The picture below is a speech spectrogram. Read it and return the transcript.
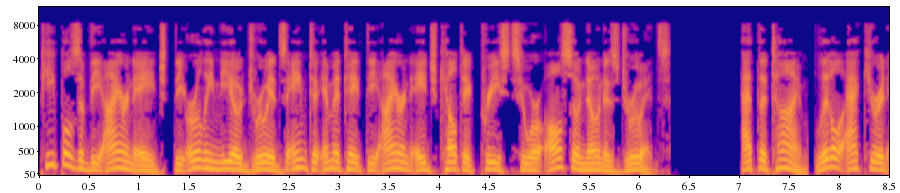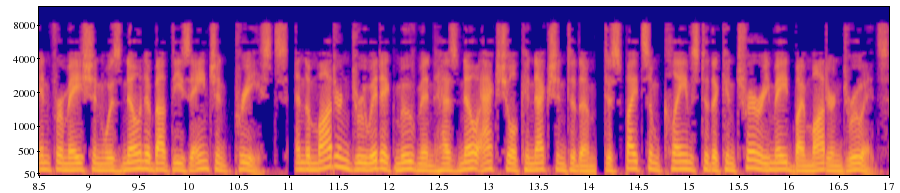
Peoples of the Iron Age, the early Neo-Druids aimed to imitate the Iron Age Celtic priests who were also known as Druids. At the time, little accurate information was known about these ancient priests, and the modern Druidic movement has no actual connection to them, despite some claims to the contrary made by modern Druids.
